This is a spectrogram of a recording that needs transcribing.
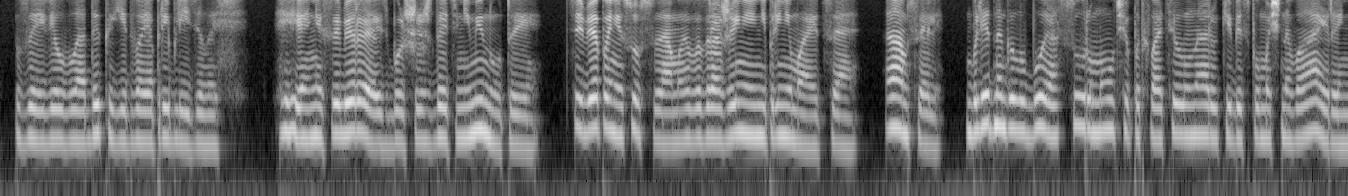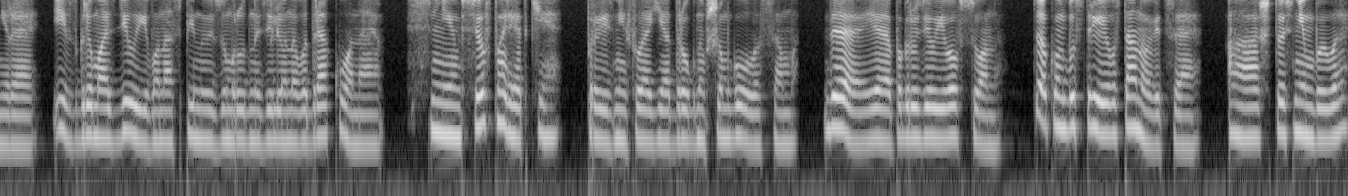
— заявил владыка, едва я приблизилась. «Я не собираюсь больше ждать ни минуты. Тебя понесу сам, и возражения не принимаются. Амсель, Бледно-голубой Асур молча подхватил на руки беспомощного Айронера и взгромоздил его на спину изумрудно зеленого дракона. «С ним все в порядке?» – произнесла я дрогнувшим голосом. «Да, я погрузил его в сон. Так он быстрее восстановится. А что с ним было?»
